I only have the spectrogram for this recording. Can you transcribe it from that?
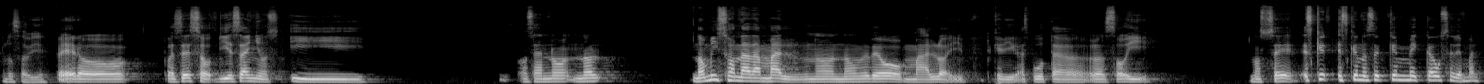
No lo sabía. Pero, pues eso, 10 años. Y. O sea, no, no. No me hizo nada mal. No, no me veo malo ahí. Que digas, puta, soy. No sé. Es que, es que no sé qué me cause de mal.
